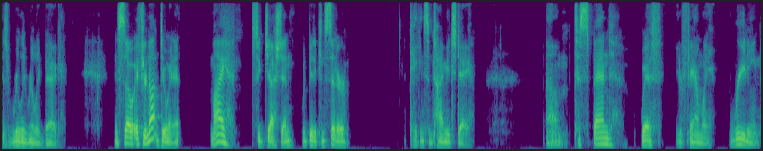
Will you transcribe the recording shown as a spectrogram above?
is really, really big. And so if you're not doing it, my suggestion would be to consider taking some time each day um, to spend with your family, reading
